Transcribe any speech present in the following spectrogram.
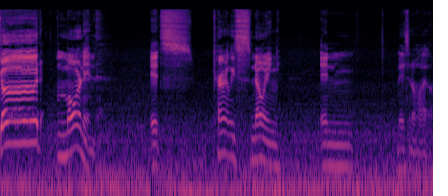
Good morning. It's currently snowing in Mason, Ohio.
